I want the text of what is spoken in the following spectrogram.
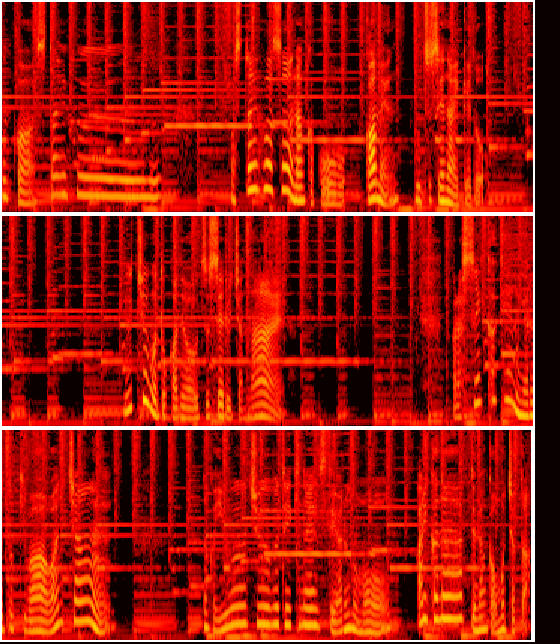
なんか、スタイフ、まスタイフはさ、なんかこう、画面映せないけど、YouTube とかでは映せるじゃない。だから、スイカゲームやるときは、ワンチャン、なんか YouTube 的なやつでやるのも、ありかなってなんか思っちゃった。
